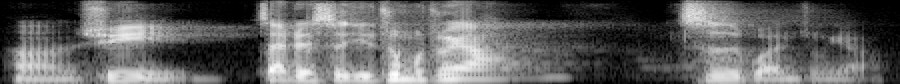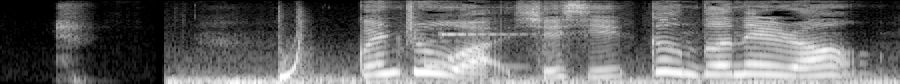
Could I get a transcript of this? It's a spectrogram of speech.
啊！所以战略设计重不重要？至关重要。关注我，学习更多内容。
